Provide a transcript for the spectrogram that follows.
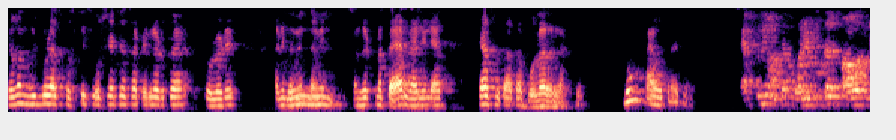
छगन भुजबळ आज पस्तीस वर्षाच्यासाठी लढतोय तो लढेल. आणि नवीन नवीन संघटना तयार झालेल्या आहेत त्या सुद्धा आता बोलायला लागतील. बघू काय होत आहे ते पॉलिटिकल पॉवर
